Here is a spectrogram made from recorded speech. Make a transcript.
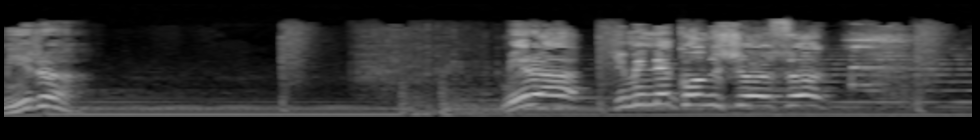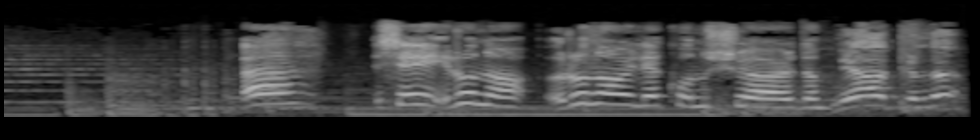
Mira. Mira kiminle konuşuyorsun? ah, şey Runo, Runo ile konuşuyordum. Ne hakkında?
